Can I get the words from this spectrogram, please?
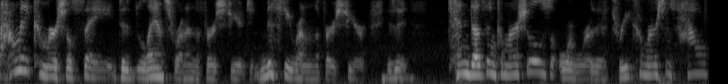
how many commercials, say, did Lance run in the first year? Did Misty run in the first year? Is it 10 dozen commercials or were there three commercials? How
